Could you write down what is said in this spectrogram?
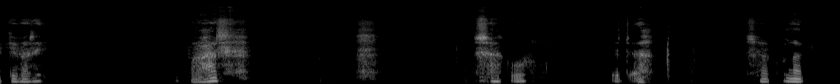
একেবারে পাহাড় সাঁকু, এটা সাঁকু নাকি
